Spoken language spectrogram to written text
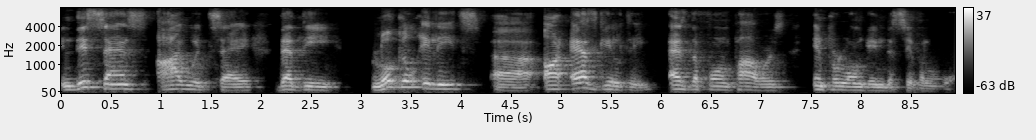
In this sense, I would say that the local elites uh, are as guilty as the foreign powers in prolonging the civil war.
